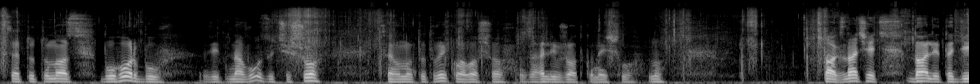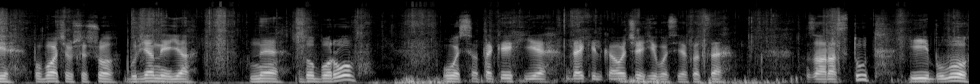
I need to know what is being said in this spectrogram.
це тут у нас бугор був від навозу чи що. Це воно тут виклало, що взагалі в жатку не йшло. Ну, так, значить, далі тоді, побачивши, що бур'яни я не доборов. Ось таких є декілька очагів, ось як оце зараз тут. І було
